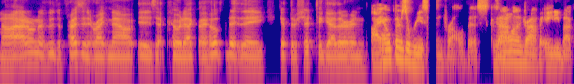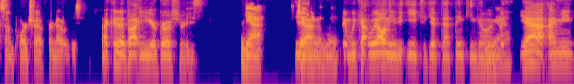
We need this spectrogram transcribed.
not. I don't know who the president right now is at Kodak. I hope that they get their shit together and i hope there's a reason for all of this because i don't want to drop 80 bucks on portra for no reason I could have bought you your groceries. Yeah, Yeah. and we got we all need to eat to get that thinking going. Yeah. But yeah, I mean,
